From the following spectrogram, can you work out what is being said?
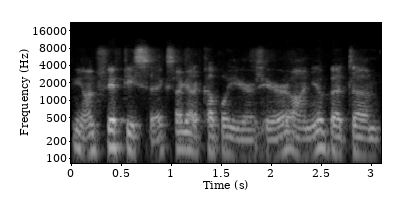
You know, I'm 56. I got a couple years here on you, but um,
